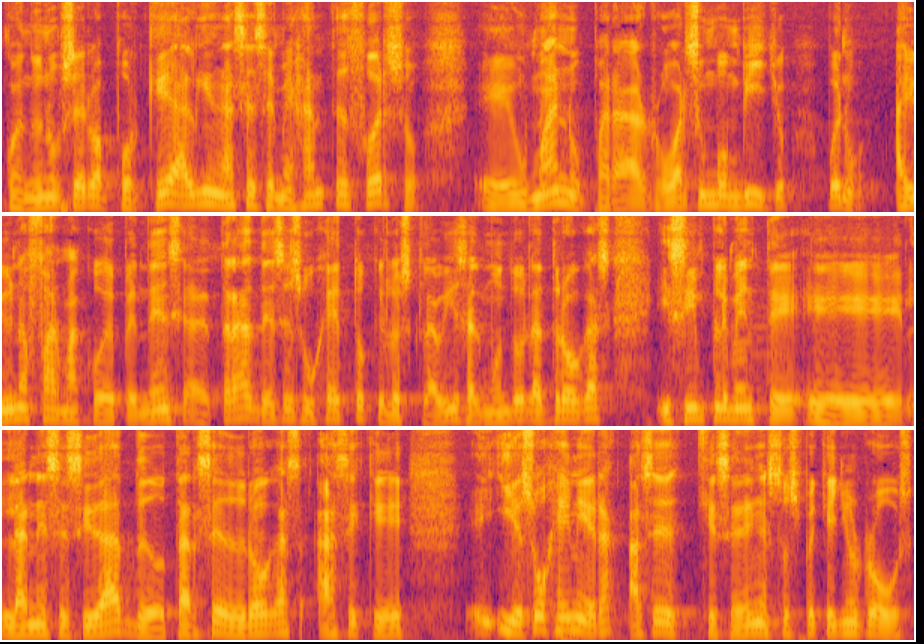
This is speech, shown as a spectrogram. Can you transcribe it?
Cuando uno observa por qué alguien hace semejante esfuerzo eh, humano para robarse un bombillo, bueno, hay una farmacodependencia detrás de ese sujeto que lo esclaviza al mundo de las drogas y simplemente eh, la necesidad de dotarse de drogas hace que, y eso genera, hace que se den estos pequeños robos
